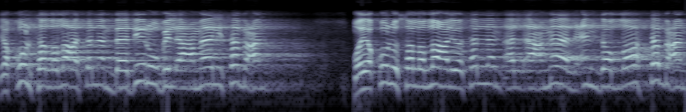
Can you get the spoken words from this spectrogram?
يقول صلى الله عليه وسلم بادروا بالأعمال سبعا. ويقول صلى الله عليه وسلم الأعمال عند الله سبعا.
